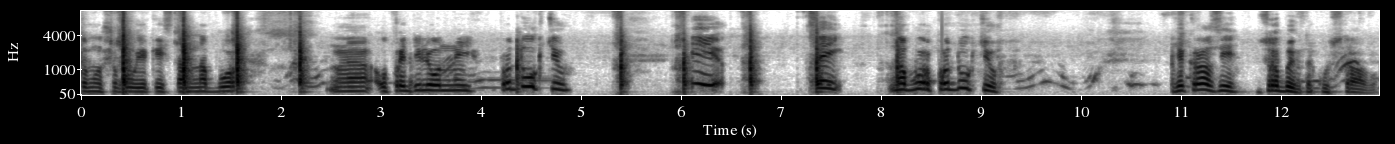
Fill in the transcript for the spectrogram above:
тому що був якийсь там набор е, определенний продуктів. І цей набор продуктів якраз і зробив таку страву.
